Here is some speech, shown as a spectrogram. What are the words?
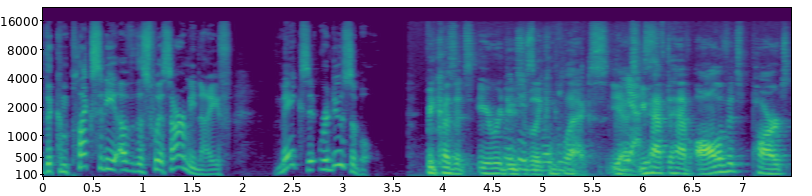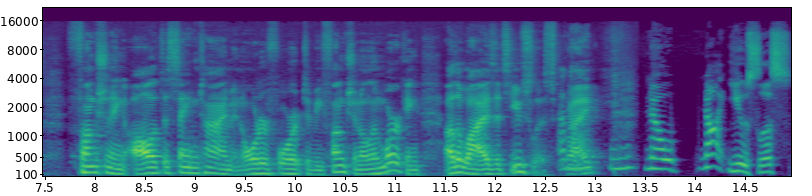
The complexity of the Swiss Army knife makes it reducible. Because it's irreducibly complex. Yes, yes, you have to have all of its parts functioning all at the same time in order for it to be functional and working. Otherwise, it's useless, okay. right? Mm-hmm. No, not useless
